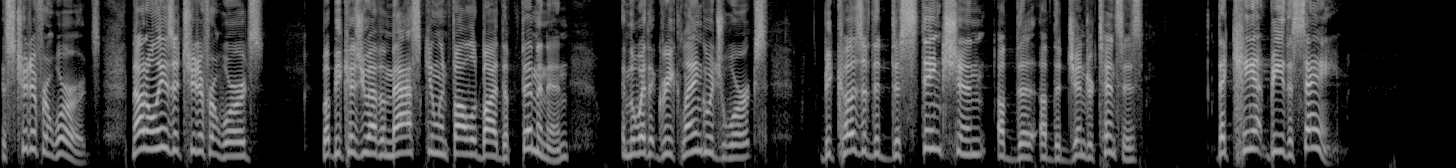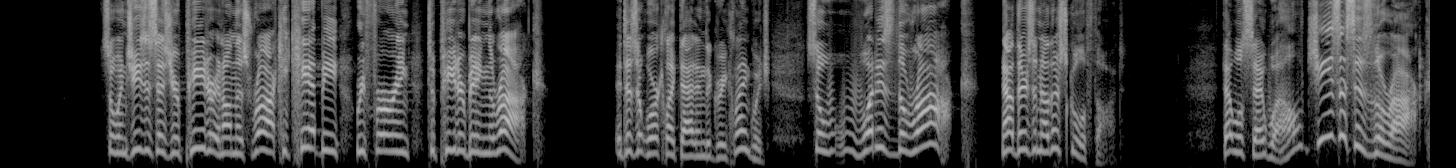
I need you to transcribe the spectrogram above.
It's two different words. Not only is it two different words, but because you have a masculine followed by the feminine, in the way that Greek language works, because of the distinction of the, of the gender tenses, they can't be the same. So when Jesus says, You're Peter and on this rock, he can't be referring to Peter being the rock. It doesn't work like that in the Greek language. So, what is the rock? Now, there's another school of thought that will say, Well, Jesus is the rock.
